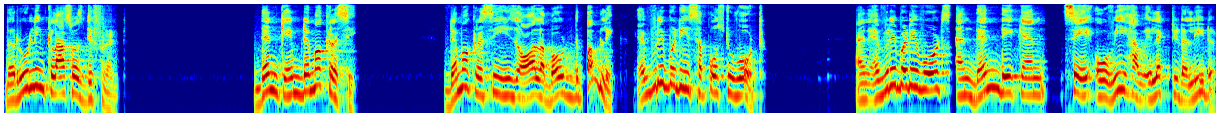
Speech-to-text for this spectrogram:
The ruling class was different. Then came democracy. Democracy is all about the public. Everybody is supposed to vote. And everybody votes, and then they can say, Oh, we have elected a leader.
